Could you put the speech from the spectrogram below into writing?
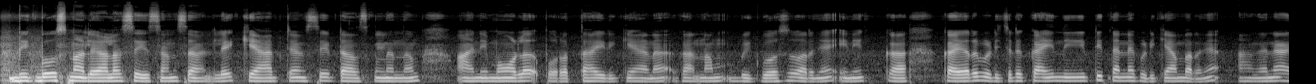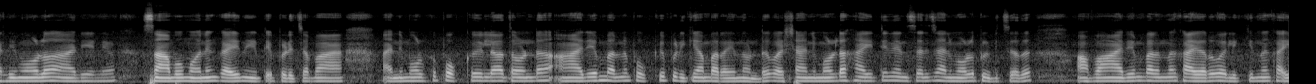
ബിഗ് ബോസ് മലയാളം സീസൺ സെവനിലെ ക്യാപ്റ്റൻസി ടാസ്കിൽ നിന്നും അനിമോൾ പുറത്തായിരിക്കുകയാണ്. കാരണം ബിഗ് ബോസ് പറഞ്ഞ് ഇനി കയറ് പിടിച്ചിട്ട് കൈ നീട്ടി തന്നെ പിടിക്കാൻ പറഞ്ഞ്. അങ്ങനെ അനിമോളും ആര്യനും സാബു മോനും കൈ നീട്ടി പിടിച്ചപ്പോൾ അനിമോൾക്ക് പൊക്കമില്ലാത്തതുകൊണ്ട് ആര്യൻ പറഞ്ഞ് പൊക്കി പിടിക്കാൻ പറയുന്നുണ്ട്. പക്ഷേ അനിമോളുടെ ഹൈറ്റിനനുസരിച്ച് അനിമോൾ പിടിച്ചത്. അപ്പോൾ ആര്യൻ പറഞ്ഞ് കയറ് വലിക്കുന്ന കൈ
